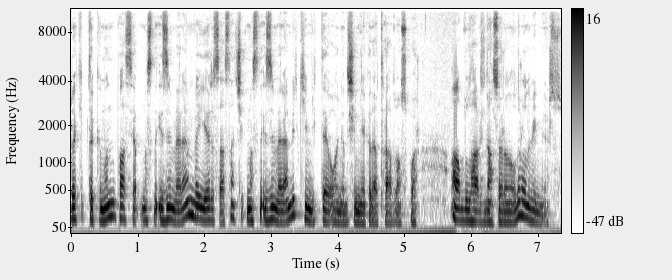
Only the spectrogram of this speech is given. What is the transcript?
rakip takımın pas yapmasına izin veren ve yarı sahasına çıkmasına izin veren bir kimlikte oynadı şimdiye kadar Trabzonspor. Abdullah Avcı'dan sonra ne olur onu bilmiyoruz.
